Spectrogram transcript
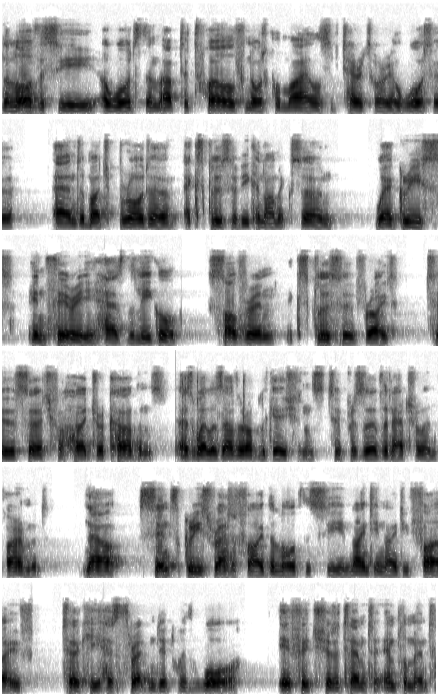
the law of the sea awards them up to 12 nautical miles of territorial water and a much broader exclusive economic zone where Greece, in theory, has the legal, sovereign, exclusive right to search for hydrocarbons, as well as other obligations to preserve the natural environment. Now, since Greece ratified the Law of the Sea in 1995, Turkey has threatened it with war if it should attempt to implement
